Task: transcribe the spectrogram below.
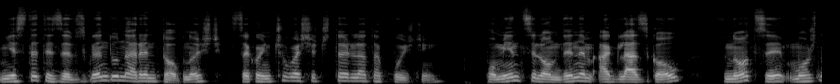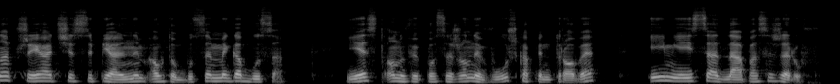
Niestety ze względu na rentowność zakończyła się 4 lata później. Pomiędzy Londynem a Glasgow w nocy można przejechać się sypialnym autobusem Megabusa. Jest on wyposażony w łóżka piętrowe i miejsca dla pasażerów.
